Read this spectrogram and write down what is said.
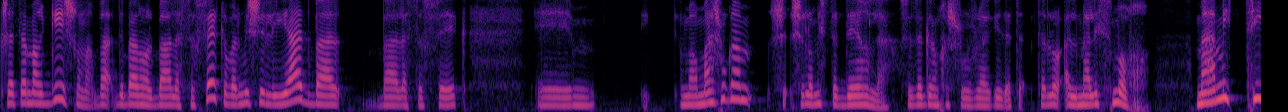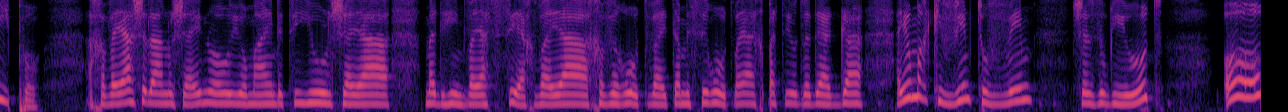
כשאתה מרגיש, כלומר, דיברנו על בעל הספק, אבל מי שליד בעל, בעל הספק, אה, כלומר, משהו גם ש, שלא מסתדר לה, שזה גם חשוב להגיד, אתה, אתה לא, על מה לסמוך. מה אמיתי פה? החוויה שלנו שהיינו יומיים בטיול שהיה מדהים, והיה שיח, והיה חברות, והייתה מסירות, והיה אכפתיות ודאגה, היו מרכיבים טובים של זוגיות, או,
